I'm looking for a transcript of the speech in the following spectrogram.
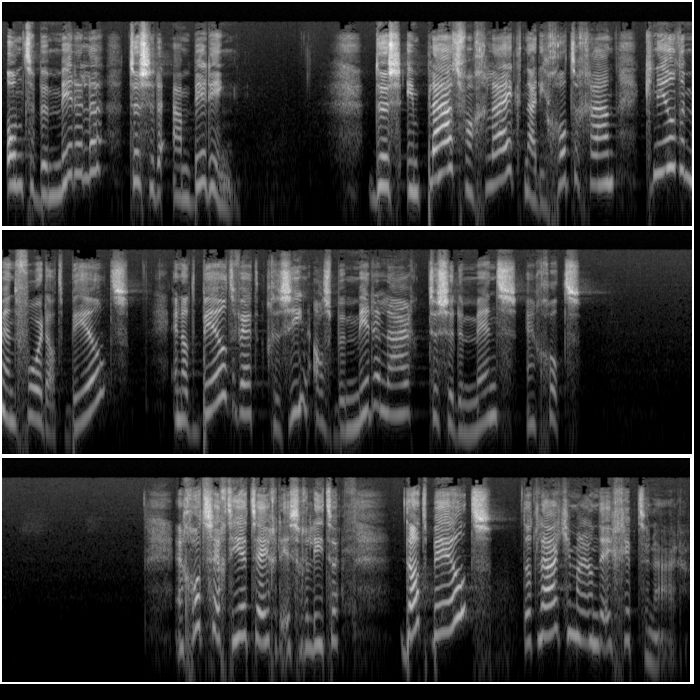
om te bemiddelen tussen de aanbidding dus in plaats van gelijk naar die God te gaan, knielde men voor dat beeld. En dat beeld werd gezien als bemiddelaar tussen de mens en God. En God zegt hier tegen de Israëlieten: Dat beeld, dat laat je maar aan de Egyptenaren.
